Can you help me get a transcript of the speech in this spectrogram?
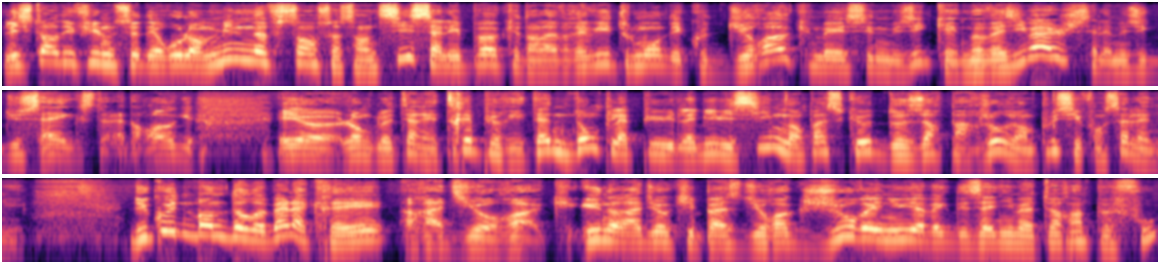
L'histoire du film se déroule en 1966. À l'époque, dans la vraie vie, tout le monde écoute du rock, mais c'est une musique qui a une mauvaise image. C'est la musique du sexe, de la drogue. Et euh, l'Angleterre est très puritaine, donc la, la BBC n'en passe que deux heures par jour, et en plus ils font ça la nuit. Du coup, une bande de rebelles a créé Radio Rock, une radio qui passe du rock jour et nuit avec des animateurs un peu fous,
